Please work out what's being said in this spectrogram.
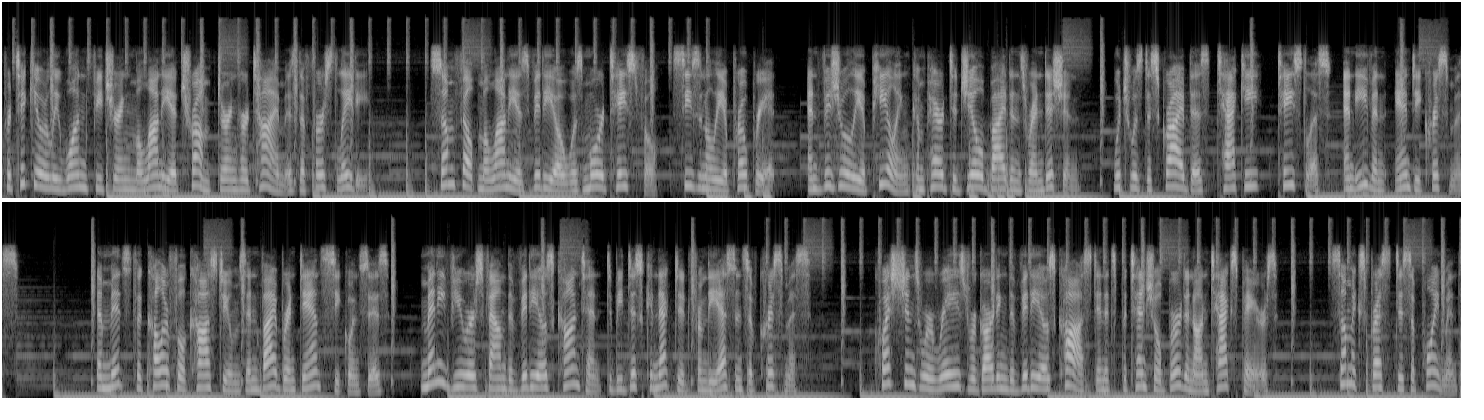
particularly one featuring Melania Trump during her time as the First Lady. Some felt Melania's video was more tasteful, seasonally appropriate, and visually appealing compared to Jill Biden's rendition, which was described as tacky, tasteless, and even anti-Christmas. Amidst the colorful costumes and vibrant dance sequences, many viewers found the video's content to be disconnected from the essence of Christmas. Questions were raised regarding the video's cost and its potential burden on taxpayers. Some expressed disappointment,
